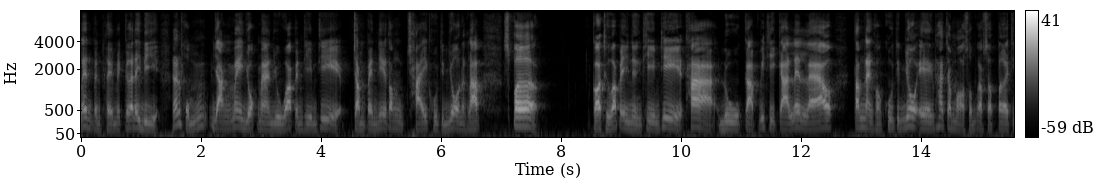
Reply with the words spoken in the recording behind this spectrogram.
เล่นเป็นเพลย์เมเกอร์ได้ดีดังนั้นผมยังไม่ยกแมนยูว่าเป็นทีมที่จำเป็นที่จะต้องใช้คูตินโยนะครับสเปอร์ ก็ถือว่าเป็นอีกหนึ่งทีมที่ถ้าดูกับวิธีการเล่นแล้วตำแหน่งของคูตินโยเอง ถ้าจะเหมาะสมกับสเปอร์จ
